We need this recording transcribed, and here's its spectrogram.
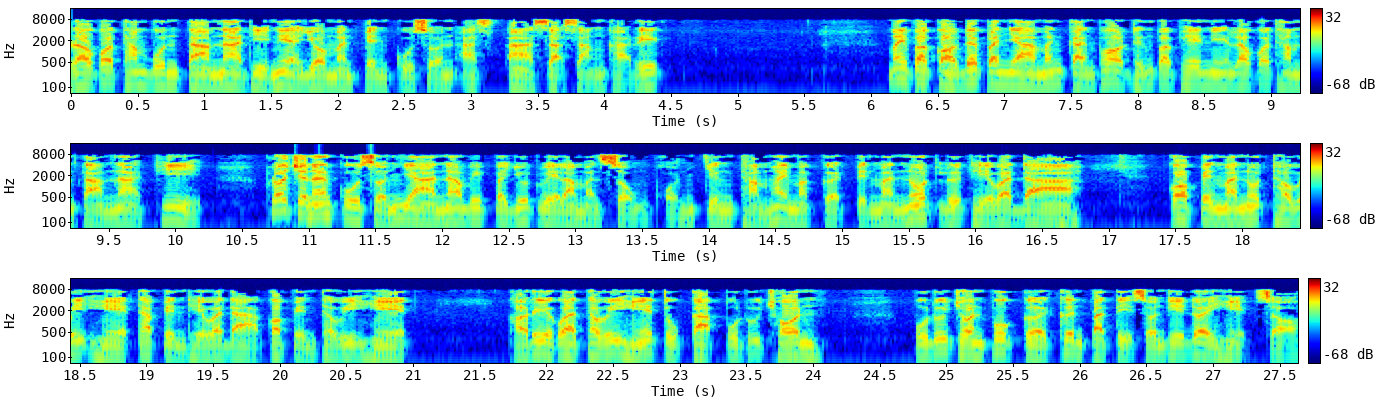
เราก็ทำบุญตามหน้าที่เนี่ยโยมมันเป็นกุศลอาสสังขาริก ไม่ประกอบด้วยปัญญาเหมือนกันพราะถึงประเพณีเราก็ทำตามหน้าที่ เพราะฉะนั้นกุศลญาณวิปยุตเวลามันส่งผลจึงทำให้มาเกิดเป็นมนุษย์หรือเทวดา ก็เป็นมนุษย์ทวิเหตุ ถ้าเป็นเทวดาก็เป็นทวิเหตุ เขาเรียกว่าทวิเหตุกะปุถุชน ปุถุชนผู้เกิดขึ้นปฏิสนธิด้วยเหตุสอง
